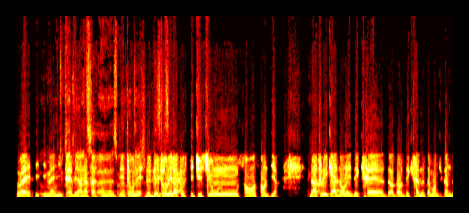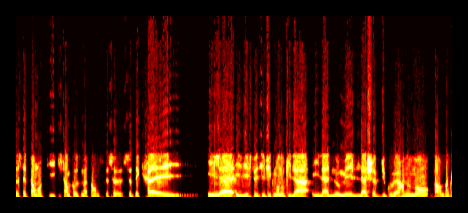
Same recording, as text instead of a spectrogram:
ouais, il, il manie très bien la façon de euh, détourner, de détourner la Constitution sans, sans le dire. Mais en tous les cas, dans les décrets, dans, dans le décret notamment du 22 septembre qui, qui s'impose maintenant, parce que ce, ce décret, il, il, euh, il dit spécifiquement, donc il a, il a nommé la chef du gouvernement, enfin donc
